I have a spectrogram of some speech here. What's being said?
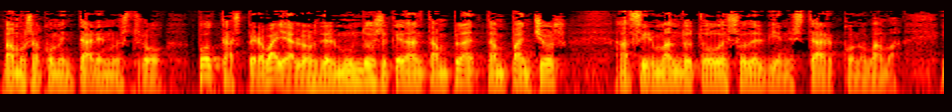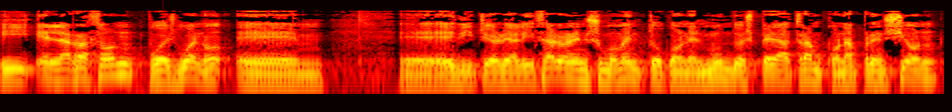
vamos a comentar en nuestro podcast. Pero vaya, los del mundo se quedan tan, tan panchos afirmando todo eso del bienestar con Obama. Y en la razón, pues bueno, eh, eh, editorializaron en su momento con El mundo espera a Trump con aprensión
